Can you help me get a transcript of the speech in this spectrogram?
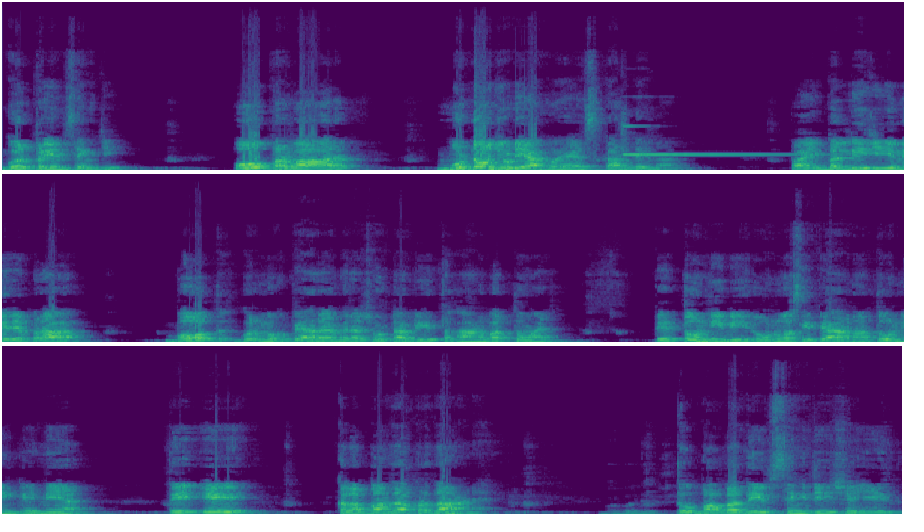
ਗੁਰਪ੍ਰੇਮ ਸਿੰਘ ਜੀ। ਉਹ ਪਰਿਵਾਰ ਮੁੱਢੋਂ ਜੁੜਿਆ ਹੋਇਆ ਹੈ ਇਸ ਘਰ ਦੇ ਨਾਲ। ਭਾਈ ਬੱਲੀ ਜੀ ਮੇਰੇ ਭਰਾ, ਬਹੁਤ ਗੁਰਮੁਖ ਪਿਆਰਾ ਮੇਰਾ ਛੋਟਾ ਵੀਰ ਤਖਾਣਵਤ ਤੋਂ ਹੈ। ਤੇ ਧੋਨੀ ਵੀਰ, ਉਹਨੂੰ ਅਸੀਂ ਪਿਆਰ ਨਾਲ ਧੋਨੀ ਕਹਿੰਦੇ ਆ ਤੇ ਇਹ ਕਲੱਬਾਂ ਦਾ ਪ੍ਰਧਾਨ ਹੈ। ਤੋਂ ਬਾਬਾ ਦੀਪ ਸਿੰਘ ਜੀ ਸ਼ਹੀਦ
